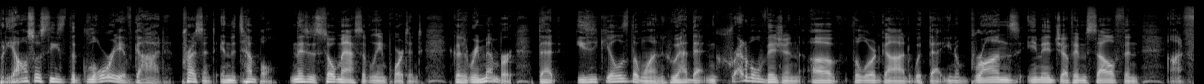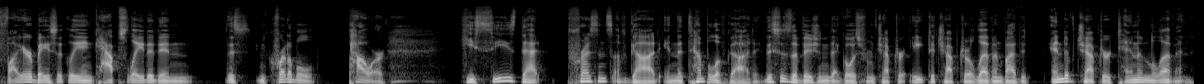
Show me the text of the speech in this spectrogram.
but he also sees the glory of God present in the temple. And this is so massively important because remember that Ezekiel is the one who had that incredible vision of the Lord God with that, you know, bronze image of himself and on fire, basically encapsulated in this incredible power. He sees that presence of God in the temple of God. This is a vision that goes from chapter 8 to chapter 11. By the end of chapter 10 and 11,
